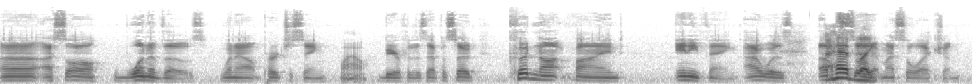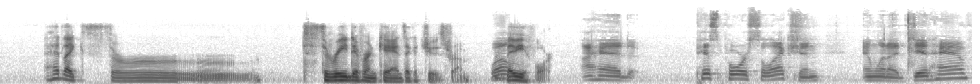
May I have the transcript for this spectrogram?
uh, I saw one of those went out purchasing wow. beer for this episode. Could not find anything. I was I had, like- at my selection. I had like th- three different cans I could choose from. Well- Maybe four. I had piss poor selection, and what I did have,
